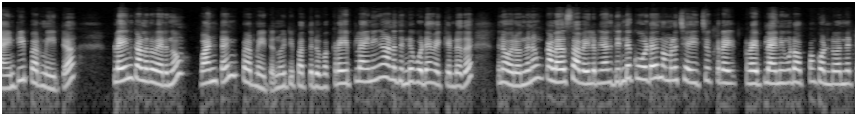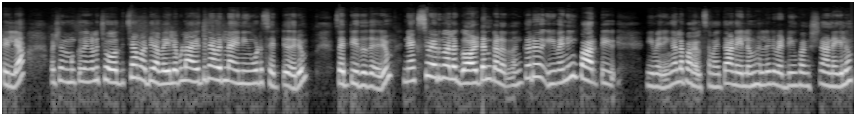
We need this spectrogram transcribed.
ninety per metre plain colour വരുന്നു. One ten per metre. നൂറ്റി പത്ത് രൂപ. ക്രേപ്പ് ലൈനിങ് ആണ് ഇതിന്റെ കൂടെ വെക്കേണ്ടത്. ഇതിന് ഓരോന്നിനും കളേഴ്സ് അവൈലബിൾ. ഞാൻ ഇതിന്റെ കൂടെ നമ്മൾ ചെയ്യിച്ച് ക്രേപ്പ് ലൈനിങ് കൂടെ ഒപ്പം കൊണ്ടുവന്നിട്ടില്ല. പക്ഷെ നമുക്ക് നിങ്ങൾ ചോദിച്ചാൽ മതി. അവൈലബിൾ ആയതിന് അവർ ലൈനിങ് കൂടെ സെറ്റ് തരും. സെറ്റ് ചെയ്ത് തരും. നെക്സ്റ്റ് വരുന്ന പോലെ ഗോൾഡൻ കളർ. നിങ്ങൾക്കൊരു ഈവനിങ് പാർട്ടി ഈവനിങ് അല്ല പകൽ സമയത്താണെങ്കിലും നല്ലൊരു വെഡ്ഡിങ് ഫംഗ്ഷൻ ആണെങ്കിലും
